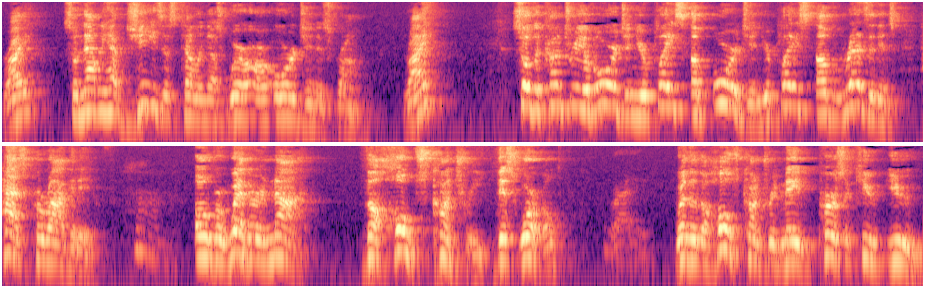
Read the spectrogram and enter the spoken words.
Right? So now we have Jesus telling us where our origin is from. Right? So the country of origin, your place of origin, your place of residence has prerogative over whether or not the host country, this world, right. whether the host country may persecute you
